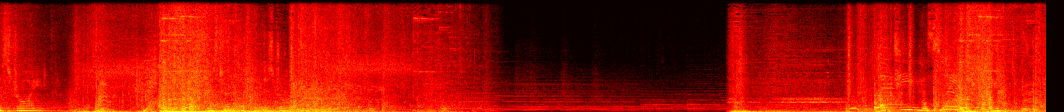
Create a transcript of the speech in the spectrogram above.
Destroyed. Team's turret has been destroyed. Team has slain the dragon.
